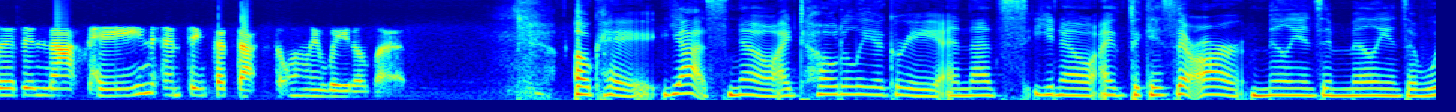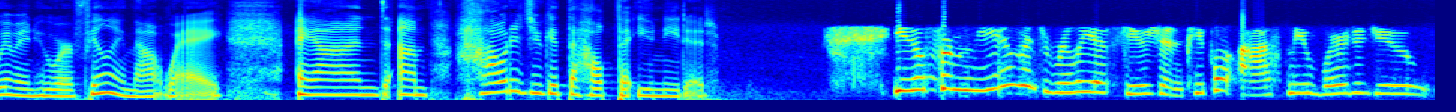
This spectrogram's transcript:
live in that pain and think that that's the only way to live. Okay. Yes. No. I totally agree, and that's you know, I because there are millions and millions of women who are feeling that way. And um, how did you get the help that you needed? You know, for me, it was really a fusion. People ask me, "Where did you?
